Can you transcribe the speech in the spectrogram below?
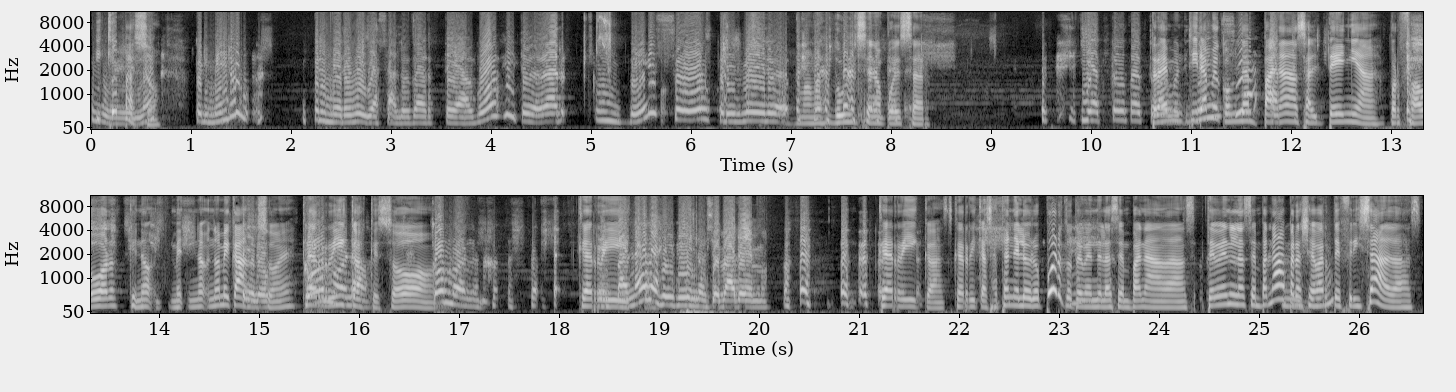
¿Y qué pasó? Primero, primero voy a saludarte a vos y te voy a dar un beso primero. Más dulce no puede ser. y a toda Traeme, tírame con una empanada salteña, por favor, que no me, no, me canso, ¿eh? Qué ricas que son. ¿Cómo no? Qué ricas. Empanadas y vino llevaremos. Qué ricas, qué ricas. Hasta en el aeropuerto te venden las empanadas. Te venden las empanadas para llevarte frisadas.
